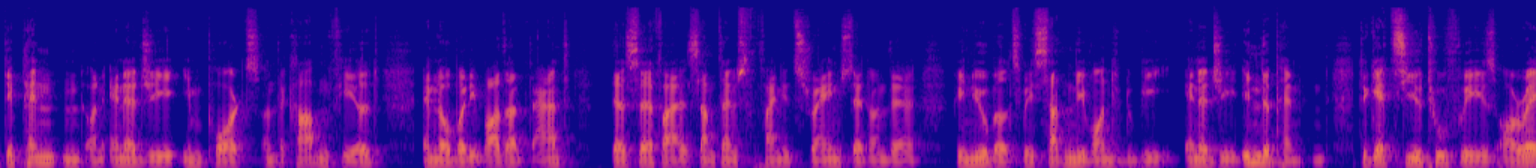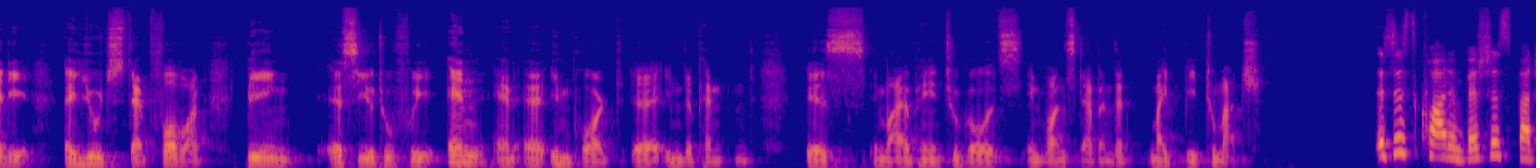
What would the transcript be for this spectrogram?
dependent on energy imports on the carbon field, and nobody bothered that. If I sometimes find it strange that on the renewables we suddenly wanted to be energy independent. To get CO2 free is already a huge step forward. Being CO2 free and, and uh, import uh, independent is, in my opinion, two goals in one step, and that might be too much. It is quite ambitious, but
